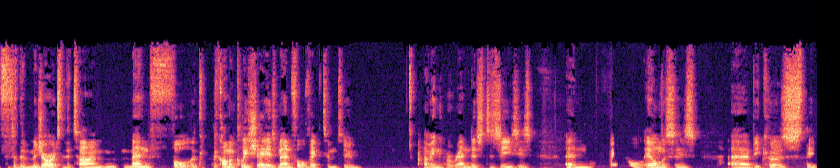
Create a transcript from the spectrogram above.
For the majority of the time, men fall. The, the common cliche is men fall victim to having horrendous diseases and fatal illnesses uh, because they,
